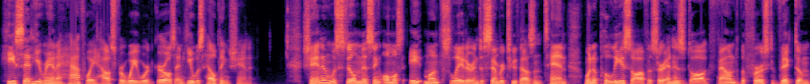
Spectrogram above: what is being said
He said he ran a halfway house for wayward girls and he was helping Shannan. Shannan was still missing almost eight months later in December 2010 when a police officer and his dog found the first victim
